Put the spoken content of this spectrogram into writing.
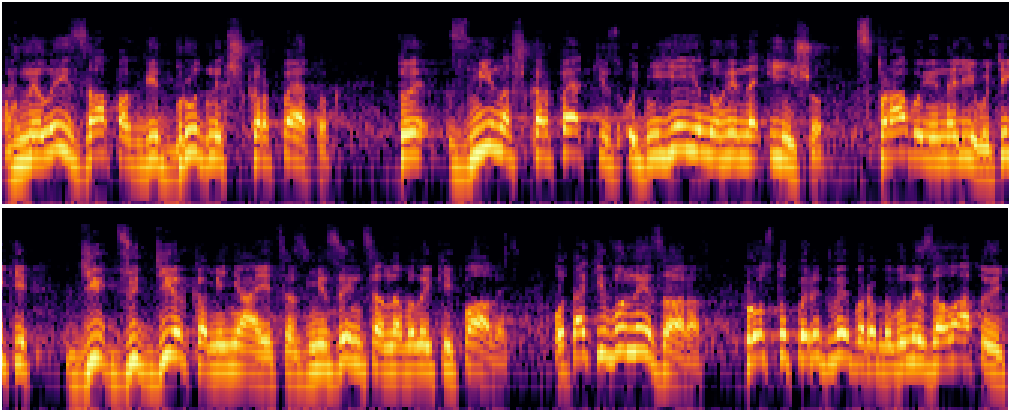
гнилий запах від брудних шкарпеток. То зміна шкарпетки з однієї ноги на іншу, з правої на ліву. Тільки дірка міняється з мізинця на великий палець. Отак і вони зараз. Просто перед виборами вони залатують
